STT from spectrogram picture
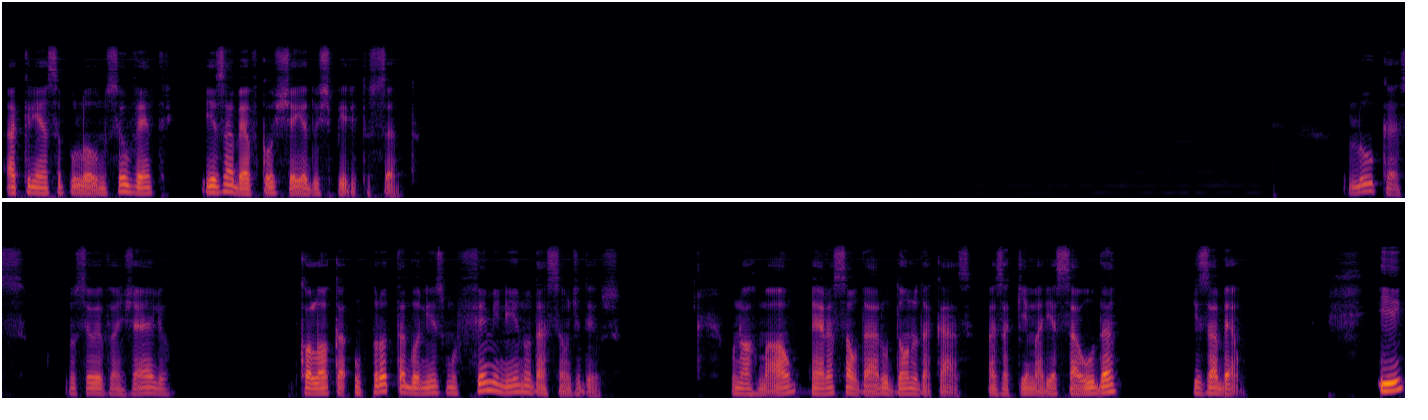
a criança pulou no seu ventre e Isabel ficou cheia do Espírito Santo. Lucas, no seu evangelho, coloca o protagonismo feminino da ação de Deus. O normal era saudar o dono da casa, mas aqui Maria saúda Isabel. E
